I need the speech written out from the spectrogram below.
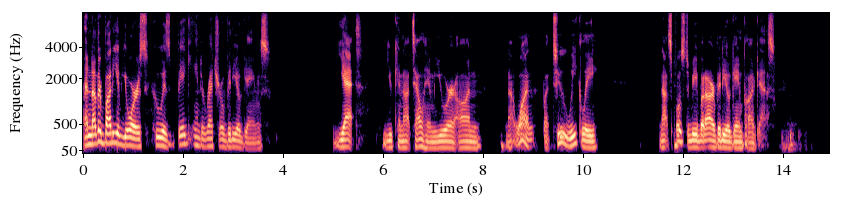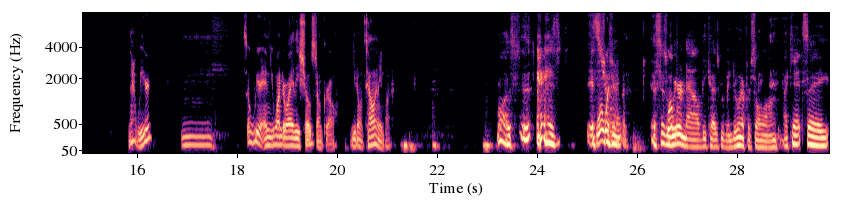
Another buddy of yours who is big into retro video games, yet you cannot tell him you are on not one, but two weekly, not supposed to be, but our video game podcast. Isn't that weird? mm, So weird. And you wonder why these shows don't grow. You don't tell anyone. well, it's it's, it's what would happen? It's just What- weird now because we've been doing it for so long. I can't say,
